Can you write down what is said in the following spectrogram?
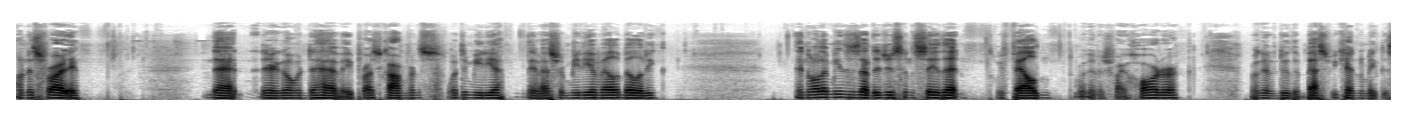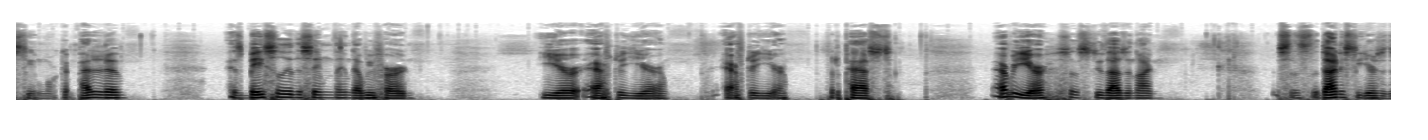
on this Friday that they're going to have a press conference with the media. They've asked for media availability. And all that means is that they're just going to say that we failed. We're going to try harder. We're going to do the best we can to make this team more competitive. It's basically the same thing that we've heard year after year after year for the past every year since 2009, since the dynasty years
